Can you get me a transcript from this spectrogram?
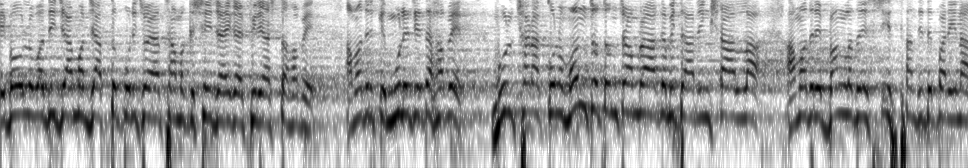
এই মৌলবাদী যে আমার যে আত্মপরিচয় আছে, আমাকে সেই জায়গায় ফিরে আসতে হবে। আমাদেরকে মূলে যেতে হবে। মূল ছাড়া কোনো মন্ত্রতন্ত্র আমরা আগামীতে আর ইনশাআল্লাহ আমাদের এই বাংলাদেশ স্থান দিতে পারি না।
